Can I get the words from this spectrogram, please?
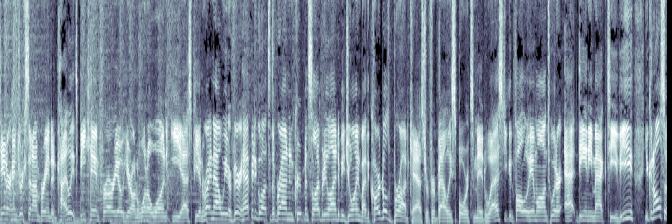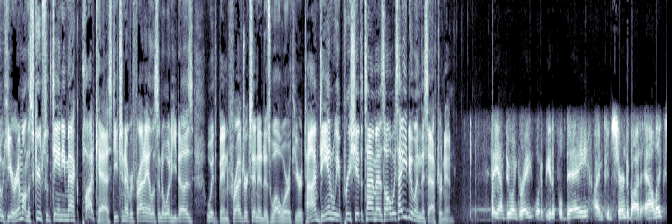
Tanner Hendrickson, I'm Brandon Kiley. It's BK and Ferrario here on 101 ESPN. Right now, we are very happy to go out to the Brown and Celebrity Line to be joined by the Cardinals broadcaster for Bally Sports Midwest. You can follow him on Twitter at Danny Mac TV. You can also hear him on the Scoops with Danny Mac podcast each and every Friday. I listen to what he does with Ben Frederickson. It is well worth your time. Dan, we appreciate the time as always. How you doing this afternoon? Hey, I'm doing great. What a beautiful day. I'm concerned about Alex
